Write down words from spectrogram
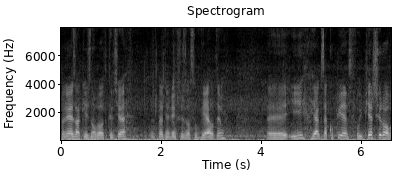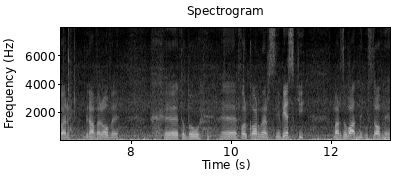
To nie jest jakieś nowe odkrycie. Pewnie większość z osób wie o tym. Yy, I jak zakupiłem swój pierwszy rower gravelowy, yy, to był yy, Four Corners niebieski, bardzo ładny, gustowny,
